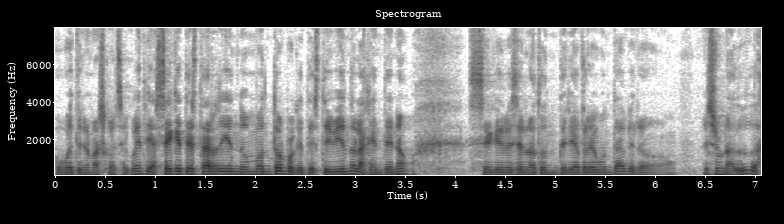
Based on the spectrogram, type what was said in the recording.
o puede tener más consecuencias. Sé que te estás riendo un montón porque te estoy viendo, la gente no. Sé que debe ser una tontería pregunta, pero es una duda,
